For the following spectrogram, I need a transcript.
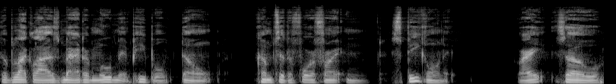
the Black Lives Matter movement people don't come to the forefront and speak on it, right? So,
